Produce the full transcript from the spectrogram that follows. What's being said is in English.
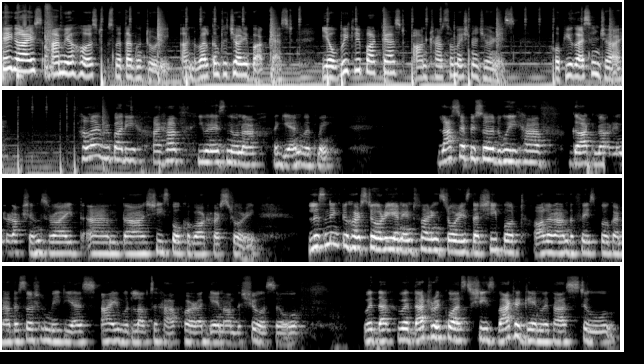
Hey guys, I'm your host Smitha Gunturi, and welcome to Journey Podcast, your weekly podcast on transformational journeys. Hope you guys enjoy. Hello, everybody. I have Eunice Nuna again with me. Last episode, we have gotten our introductions right, and uh, she spoke about her story. Listening to her story and inspiring stories that she put all around the Facebook and other social medias, I would love to have her again on the show. So, with that with that request, she's back again with us to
